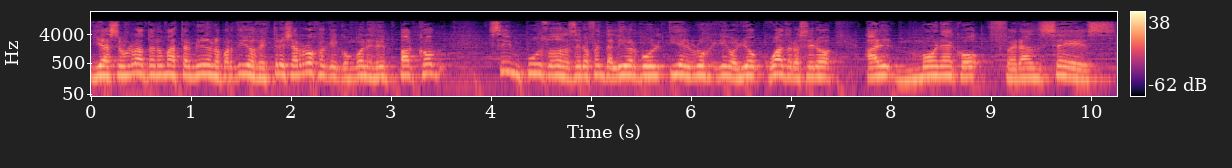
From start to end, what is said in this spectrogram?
Y hace un rato nomás terminaron los partidos de Estrella Roja que con goles de Pakov se impuso 2 a 0 frente al Liverpool y el Brugge que goleó 4 a 0 al Mónaco francés.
